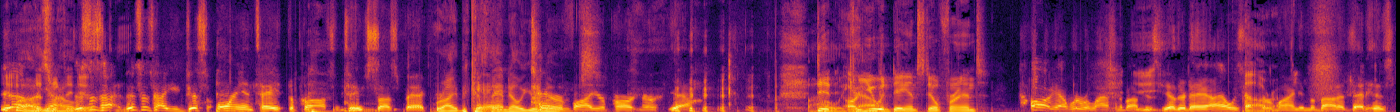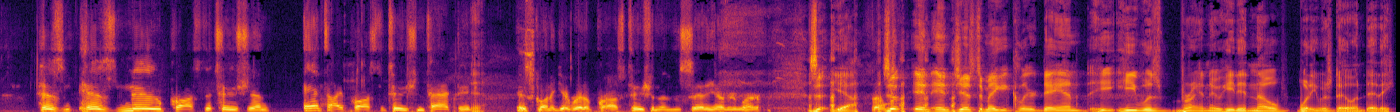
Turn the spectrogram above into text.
Yeah, that's you what they This do. is how this is how you disorientate the prostitute suspect, Right, because they and know your terrify moves. your partner. Yeah. Did, Holy are cow. you and Dan still friends? Oh yeah, we were laughing about this the other day. I always have to All right. remind him about it that his his his new prostitution, anti-prostitution tactic Yeah. is going to get rid of prostitution in the city everywhere. So, yeah. So, and, and just to make it clear, Dan, he, he was brand new. He didn't know what he was doing, did he?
